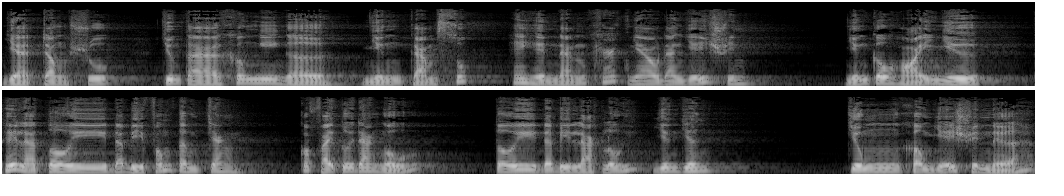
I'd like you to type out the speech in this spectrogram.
và trong suốt, chúng ta không nghi ngờ những cảm xúc hay hình ảnh khác nhau đang dấy sinh. Những câu hỏi như Thế là tôi đã bị phóng tâm chăng? Có phải tôi đang ngủ? Tôi đã bị lạc lối, vân vân. Chúng không dễ sinh nữa,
